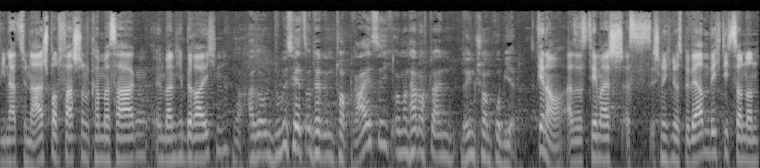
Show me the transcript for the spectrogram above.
wie Nationalsport fast schon, kann man sagen, in manchen Bereichen. Ja, also du bist jetzt unter den Top 30 und man hat auch deinen Drink schon probiert. Genau, also das Thema ist, es ist nicht nur das Bewerben wichtig, sondern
